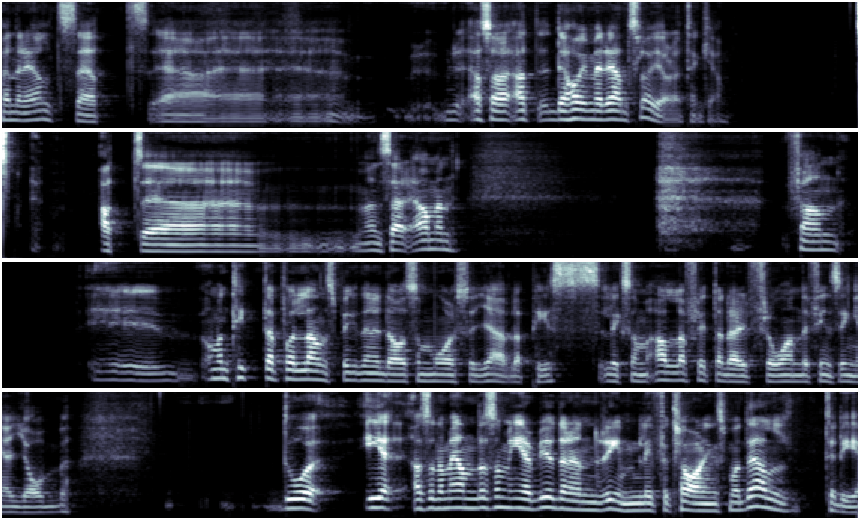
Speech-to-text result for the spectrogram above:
generellt sett... Eh, eh, alltså att det har ju med rädsla att göra, tänker jag. Att... Eh, men så här, ja men... Fan, Eh, om man tittar på landsbygden idag som mår så jävla piss. Liksom alla flyttar därifrån, det finns inga jobb. Då är, alltså de enda som erbjuder en rimlig förklaringsmodell till det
